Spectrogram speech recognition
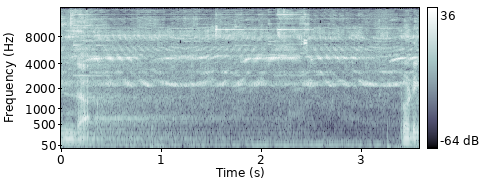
இந்தா. பொடி.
